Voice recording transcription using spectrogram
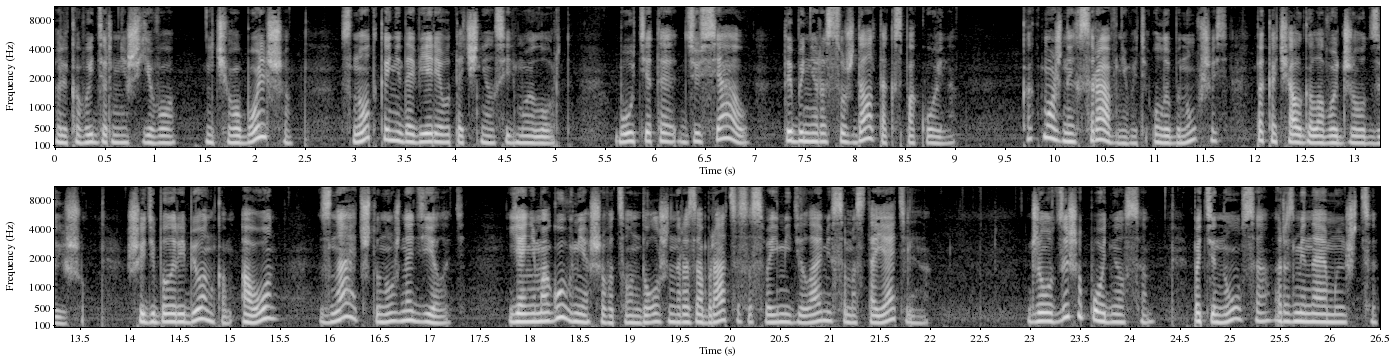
Только выдернешь его, ничего больше? С ноткой недоверия уточнил седьмой лорд. Будь это Дзюсяо, ты бы не рассуждал так спокойно. Как можно их сравнивать, улыбнувшись, покачал головой Джоу Цзышу. Шиди был ребенком, а он знает, что нужно делать. Я не могу вмешиваться, он должен разобраться со своими делами самостоятельно. Джоу Цзыша поднялся, потянулся, разминая мышцы,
